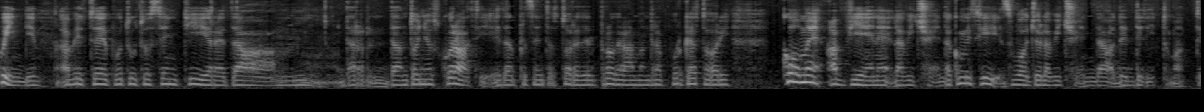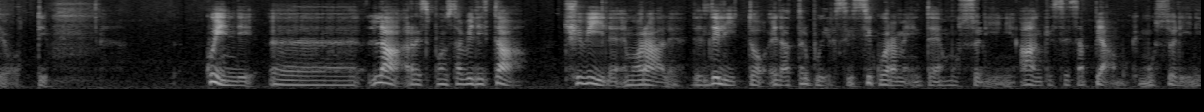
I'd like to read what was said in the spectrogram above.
Quindi avete potuto sentire da, da, da, Antonio Scurati e dal presentatore del programma Andrea Purgatori come avviene la vicenda, come si svolge la vicenda del delitto Matteotti. Quindi eh, la responsabilità civile e morale del delitto è da attribuirsi sicuramente a Mussolini, anche se sappiamo che Mussolini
